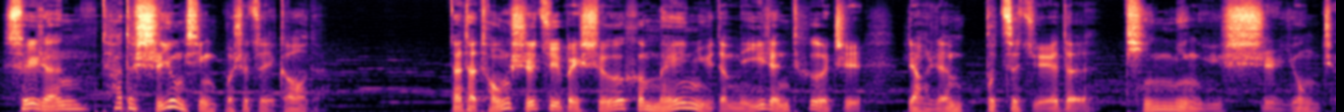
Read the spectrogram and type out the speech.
虽然它的实用性不是最高的。但它同时具备蛇和美女的迷人特质，让人不自觉地听命于使用者。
